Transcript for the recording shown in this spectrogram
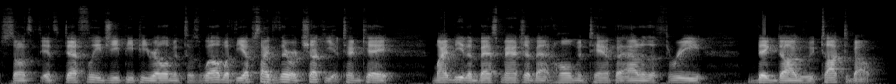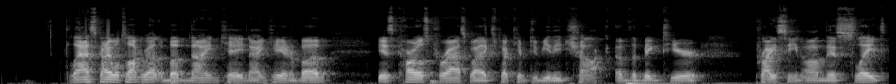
So it's, it's definitely GPP relevant as well. But the upside there with Chucky at 10K might be the best matchup at home in Tampa out of the three big dogs we've talked about. Last guy we'll talk about above 9K, 9K and above is Carlos Carrasco. I expect him to be the chalk of the big tier pricing on this slate.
